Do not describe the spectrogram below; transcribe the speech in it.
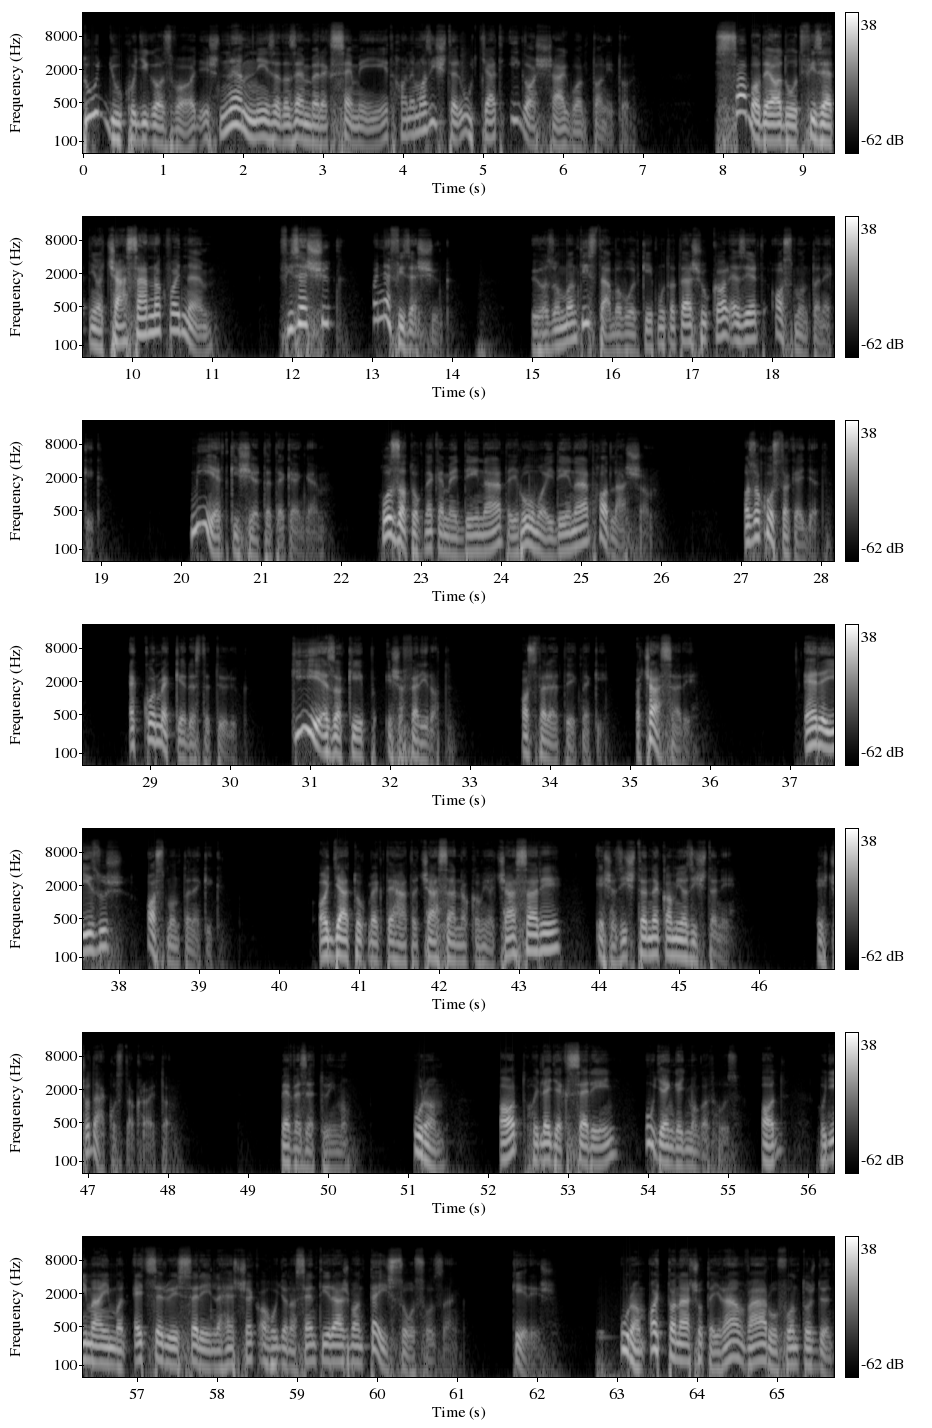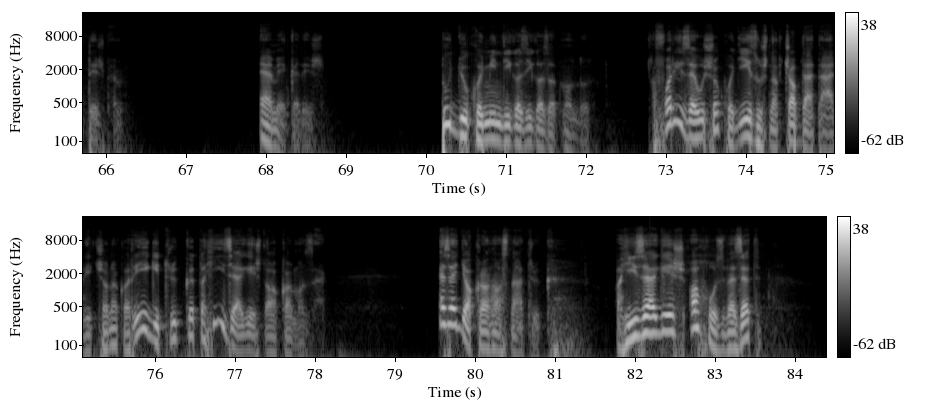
tudjuk, hogy igaz vagy, és nem nézed az emberek személyét, hanem az Isten útját igazságban tanítod. Szabad-e adót fizetni a császárnak, vagy nem? Fizessük, vagy ne fizessünk? Ő azonban tisztában volt képmutatásukkal, ezért azt mondta nekik. Miért kísértetek engem? Hozzatok nekem egy dénárt, egy római dénárt, hadd lássam. Azok hoztak egyet. Ekkor megkérdezte tőlük. Ki ez a kép és a felirat? Azt felelték neki. A császáré. Erre Jézus azt mondta nekik. Adjátok meg tehát a császárnak, ami a császáré, és az Istennek, ami az Istené. És csodálkoztak rajta. Bevezető ima. Uram, add, hogy legyek szerény, úgy engedj magadhoz. Add, hogy imáimban egyszerű és szerény lehessek, ahogyan a Szentírásban te is szólsz hozzánk. Kérés. Uram, adj tanácsot egy rám váró fontos döntésben. Elmékedés. Tudjuk, hogy mindig az igazat mondod. A farizeusok, hogy Jézusnak csapdát állítsanak, a régi trükköt, a hízelgést alkalmazzák. Ez egy gyakran használt trükk. A hízelgés ahhoz vezet,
